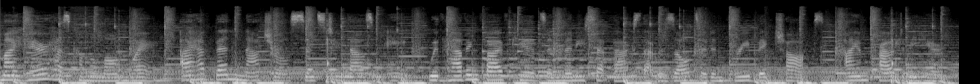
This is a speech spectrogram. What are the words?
My hair has come a long way. I have been natural since 2008. With having five kids and many setbacks that resulted in three big chops, I am proud to be here.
